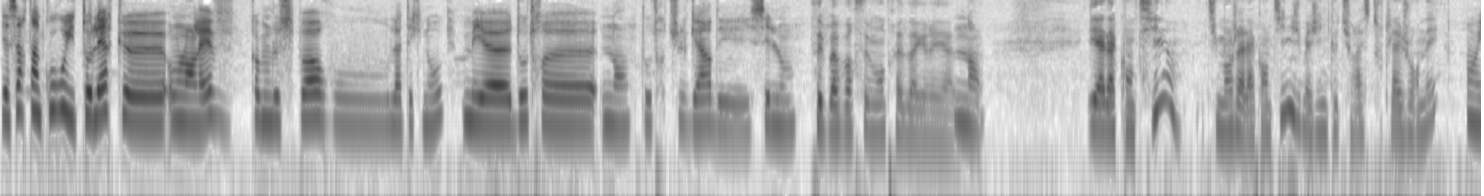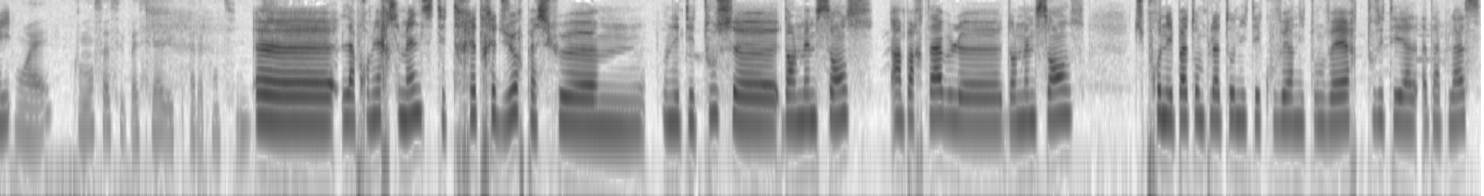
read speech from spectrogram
Il y a certains cours où ils tolèrent qu'on l'enlève, comme le sport ou la techno. Mais euh, d'autres, euh, non. D'autres, tu le gardes et c'est long. C'est pas forcément très agréable. Non. Et à la cantine? Tu manges à la cantine, j'imagine que tu restes toute la journée? Oui. Ouais. Comment ça s'est passé à la cantine? Euh, la première semaine, c'était très très dur parce que euh, on était tous euh, dans le même sens, impartables dans le même sens. Tu prenais pas ton plateau, ni tes couverts, ni ton verre, tout était à, à ta place.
